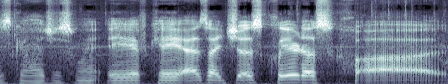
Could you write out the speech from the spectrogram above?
This guy just went AFK as I just cleared a squad.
